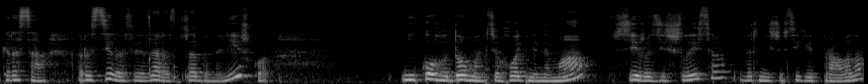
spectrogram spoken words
краса. Розсілася я зараз в себе на ліжко. Нікого вдома сьогодні нема. Всі розійшлися, верніше, всіх відправила.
